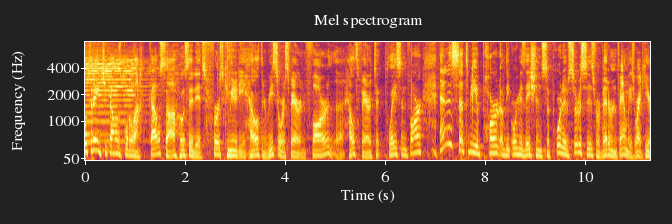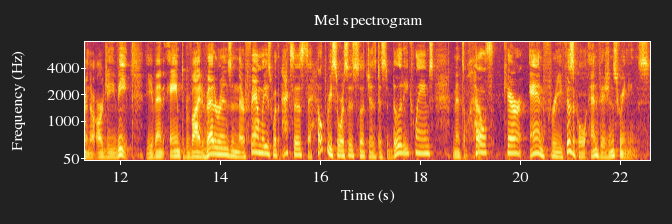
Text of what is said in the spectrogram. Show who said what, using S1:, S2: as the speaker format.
S1: Well, today, Chicanos por la Causa hosted its first community health and resource fair in Pharr. The health fair took place in Pharr and is set to be a part of the organization's supportive services for veteran families right here in the RGV. The event aimed to provide veterans and their families with access to health resources such as disability claims, mental health care, and free physical and vision screenings.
